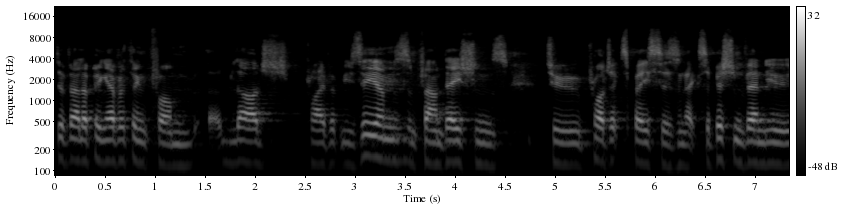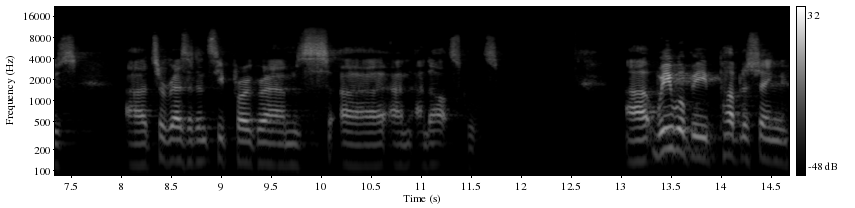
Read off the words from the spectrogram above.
developing everything from uh, large private museums and foundations to project spaces and exhibition venues, uh, to residency programs uh, and, and, art schools. we will be publishing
